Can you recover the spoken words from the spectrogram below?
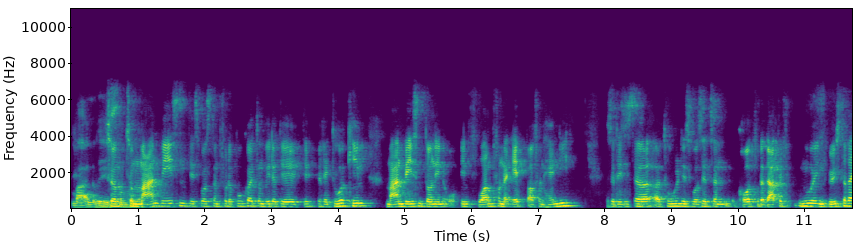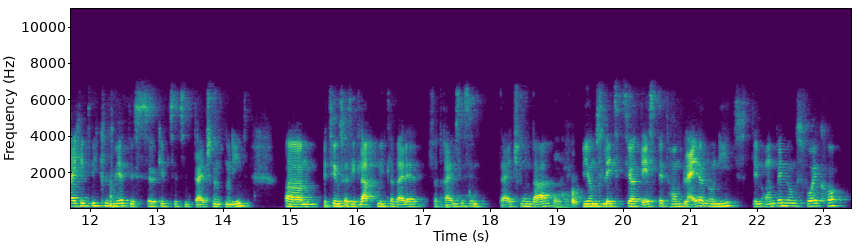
äh, Mahnwesen, zur, zum Mahnwesen, das was dann von der Buchhaltung wieder die, die Retour kommt, Mahnwesen dann in, in Form von einer App auf ein Handy. Also das ist ein, Tool, das was jetzt gerade von der DATEV nur in Österreich entwickelt wird. Das äh, gibt es jetzt in Deutschland noch nicht. Ähm, beziehungsweise ich glaube mittlerweile vertreiben sie es in Deutschland da. Mhm. Wir haben es letztes Jahr testet, haben leider noch nicht den Anwendungsfall gehabt,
